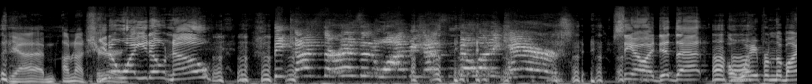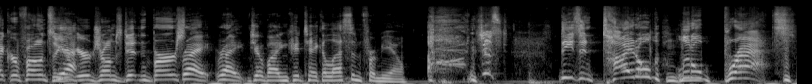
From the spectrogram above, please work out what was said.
Yeah, I'm, I'm not sure. You know why you don't know? because there isn't one. Because nobody cares. See how I did that uh-huh. away from the microphone so Yeah. your eardrums didn't burst? Right, right. Joe Biden could take a lesson from you. Just these entitled Mm-hmm. little brats.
